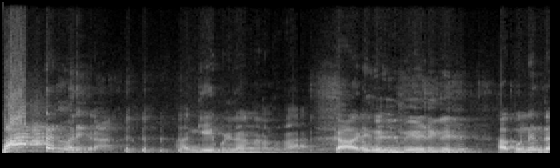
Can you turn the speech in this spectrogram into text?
வாட்டன் வருகிறான். அங்கே இப்படிதான் நடந்ததா? காடுகள் மேடுகள். அப்படின்னு இந்த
